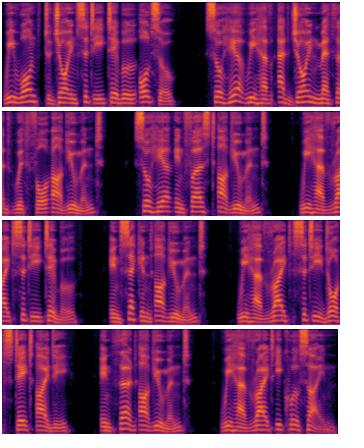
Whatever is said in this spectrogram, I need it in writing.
we want to join city table also, so here we have add join method with for argument, so here in first argument, we have write city table, in second argument, we have write city dot state ID, in third argument, we have write equal sign.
